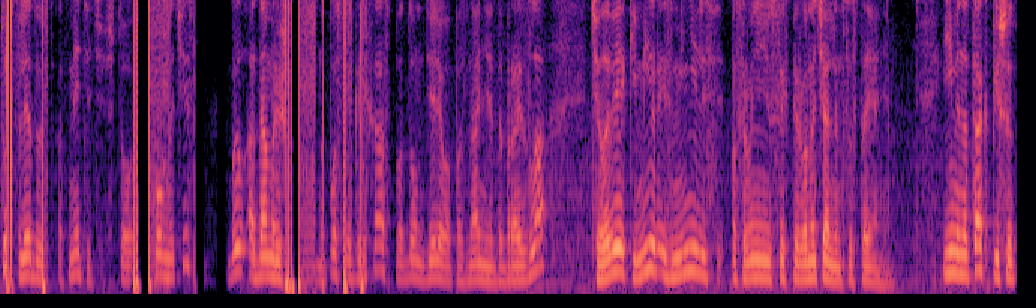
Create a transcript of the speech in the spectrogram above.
Тут следует отметить, что духовно чист был Адам решен, но после греха с плодом дерева познания добра и зла человек и мир изменились по сравнению с их первоначальным состоянием. И именно так пишет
